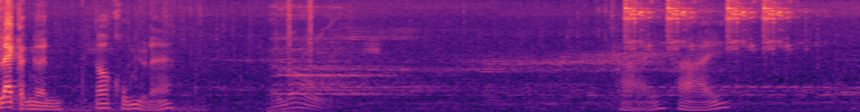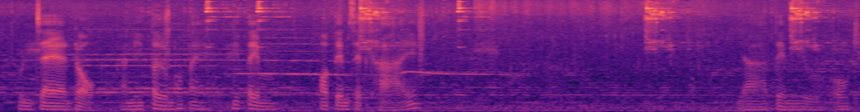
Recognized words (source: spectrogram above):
แลกกับเงินก็คุ้มอยู่นะ ขาย กุญแจดอก อันนี้เติมเข้าไปให้เต็ม พอเต็มเสร็จขาย ยาเต็มอยู่ โอเค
